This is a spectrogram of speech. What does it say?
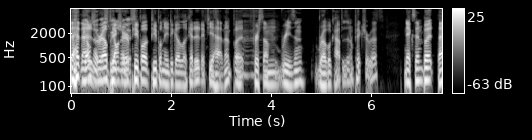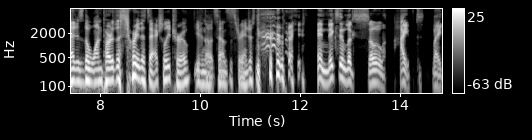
that We that all is a real this. We all know picture. People people need to go look at it if you haven't. But for some reason, RoboCop is in a picture with Nixon. But that is the one part of the story that's actually true, even though it sounds the strangest. right. And Nixon looks so hyped. Like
